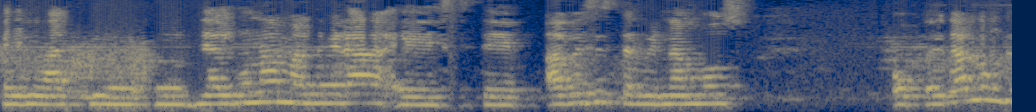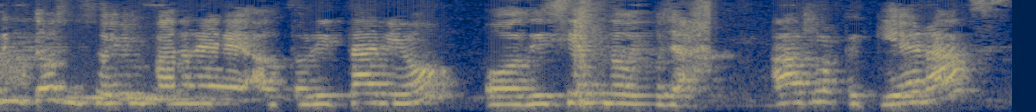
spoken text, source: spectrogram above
en la que eh, de alguna manera este, a veces terminamos o pegando un grito si soy un padre autoritario o diciendo ya, haz lo que quieras,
